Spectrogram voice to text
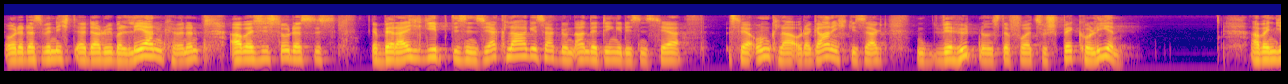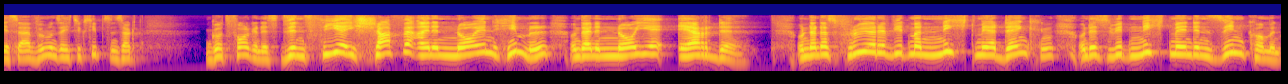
oder dass wir nicht äh, darüber lernen können, aber es ist so, dass es Bereiche gibt, die sind sehr klar gesagt und andere Dinge, die sind sehr, sehr unklar oder gar nicht gesagt. Wir hüten uns davor zu spekulieren. Aber in Jesaja 65, 17 sagt Gott folgendes: Denn siehe, ich schaffe einen neuen Himmel und eine neue Erde. Und an das Frühere wird man nicht mehr denken und es wird nicht mehr in den Sinn kommen.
